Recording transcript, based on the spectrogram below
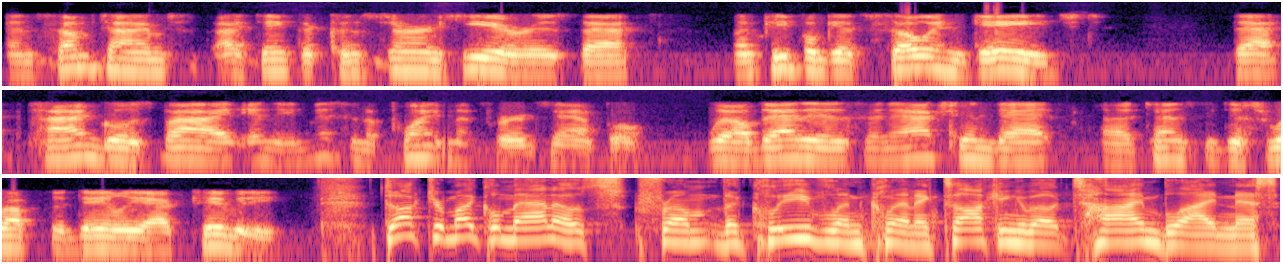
And sometimes I think the concern here is that when people get so engaged that time goes by and they miss an appointment, for example, well, that is an action that uh, tends to disrupt the daily activity. Dr. Michael Manos from the Cleveland Clinic talking about time blindness.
